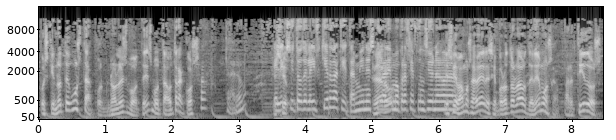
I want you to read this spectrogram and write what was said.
Pues que no te gusta, pues no les votes, vota otra cosa. Claro. Es El que- éxito de la izquierda, que también es que la democracia funciona... Es que vamos a ver, es que por otro lado tenemos a partidos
